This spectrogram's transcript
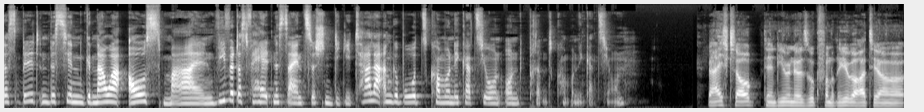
das Bild ein bisschen genauer ausmalen? Wie wird das Verhältnis sein zwischen digitaler Angebotskommunikation und Printkommunikation? Ja, ich glaube, der Lionel Suck von Rewe hat ja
